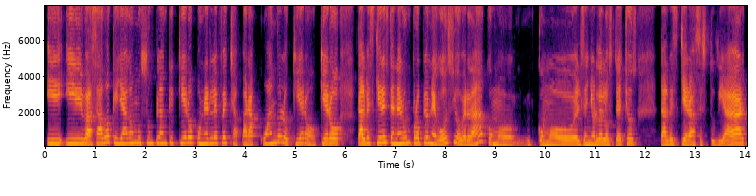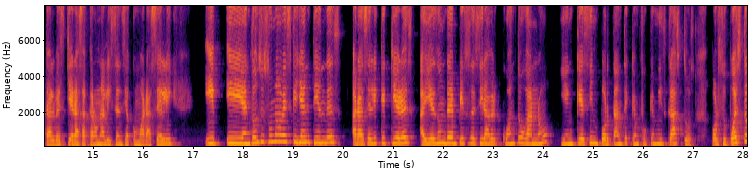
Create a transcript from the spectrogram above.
y, y, basado a que ya hagamos un plan que quiero ponerle fecha, ¿para cuándo lo quiero? Quiero, tal vez quieres tener un propio negocio, ¿verdad? Como, como el señor de los techos, tal vez quieras estudiar, tal vez quieras sacar una licencia como Araceli. Y, y entonces una vez que ya entiendes, Araceli, qué quieres, ahí es donde empiezas a decir, a ver, ¿cuánto gano? Y en qué es importante que enfoque mis gastos. Por supuesto,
